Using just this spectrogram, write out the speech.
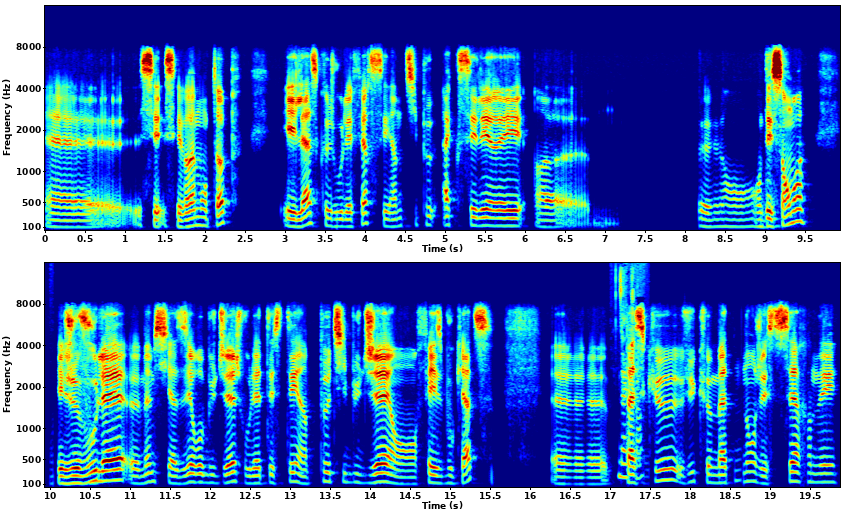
c'est vraiment top. Et là, ce que je voulais faire, c'est un petit peu accélérer en décembre. Et je voulais, euh, même s'il y a zéro budget, je voulais tester un petit budget en Facebook Ads. Euh, parce que vu que maintenant j'ai cerné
